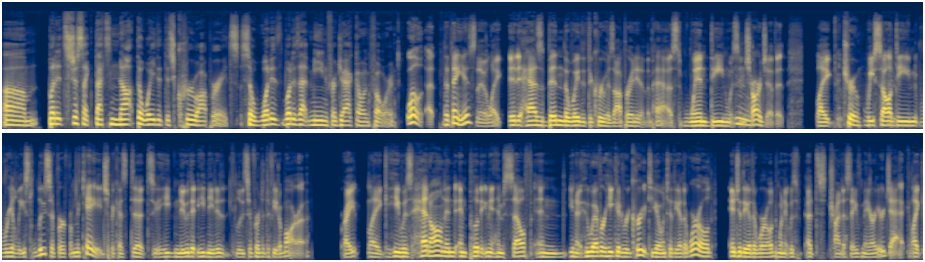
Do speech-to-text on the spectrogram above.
Um, but it's just like that's not the way that this crew operates. So what is what does that mean for Jack going forward? Well, uh, the thing is, though, like it has been the way that the crew has operated in the past when Dean was in Mm. charge of it. Like True. we saw Dean release Lucifer from the cage because to, to- he knew that he needed Lucifer to defeat Amara. Right, like he was head on and, and putting himself and you know whoever he could recruit to go into the other world into the other world when it was uh, trying to save Mary or Jack. Like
